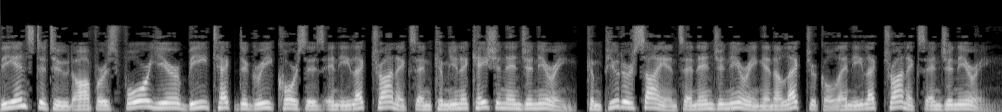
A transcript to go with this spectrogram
The institute offers four-year B.Tech degree courses in electronics and communication engineering, computer science and engineering and electrical and electronics engineering.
